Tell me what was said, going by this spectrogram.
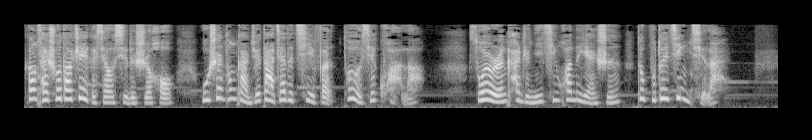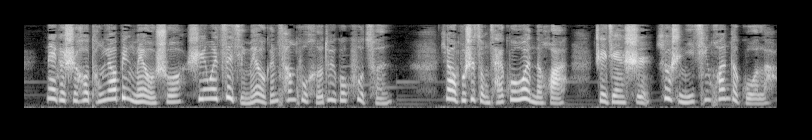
刚才说到这个消息的时候，吴山童感觉大家的气氛都有些垮了，所有人看着倪清欢的眼神都不对劲起来。那个时候，童瑶并没有说是因为自己没有跟仓库核对过库存，要不是总裁过问的话，这件事又是倪清欢的锅了。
